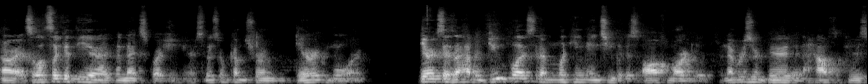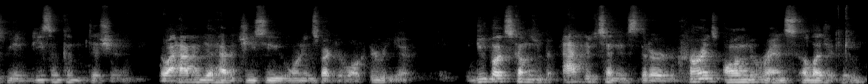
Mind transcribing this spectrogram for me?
All right. So let's look at the uh, the next question here. So this one comes from Derek Moore. Derek says, I have a duplex that I'm looking into that is off market. The numbers are good and the house appears to be in decent condition, though I haven't yet had a GC or an inspector walk through it yet. Duplex comes with active tenants that are current on the rents, allegedly.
